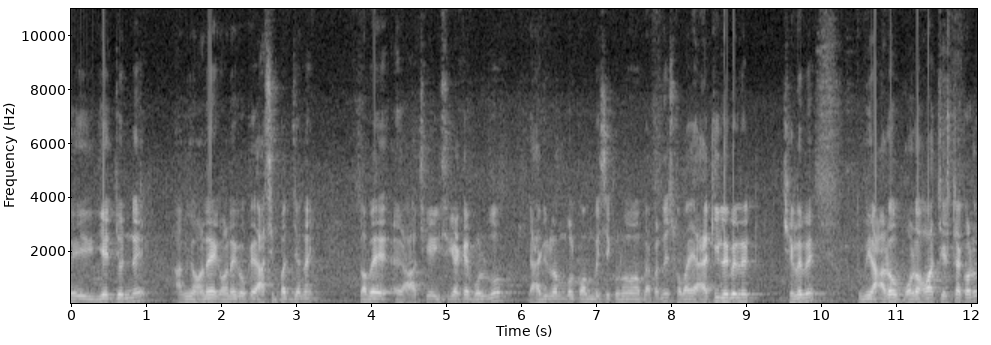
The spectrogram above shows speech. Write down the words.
এই ইয়ের জন্যে আমি অনেক অনেক ওকে আশীর্বাদ জানাই। তবে আজকে ইশিকাকে বলব যে এক নম্বর কম বেশি কোনো ব্যাপার নেই, সবাই একই লেভেলের ছেলেবে তুমি আরও বড় হওয়ার চেষ্টা করো,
